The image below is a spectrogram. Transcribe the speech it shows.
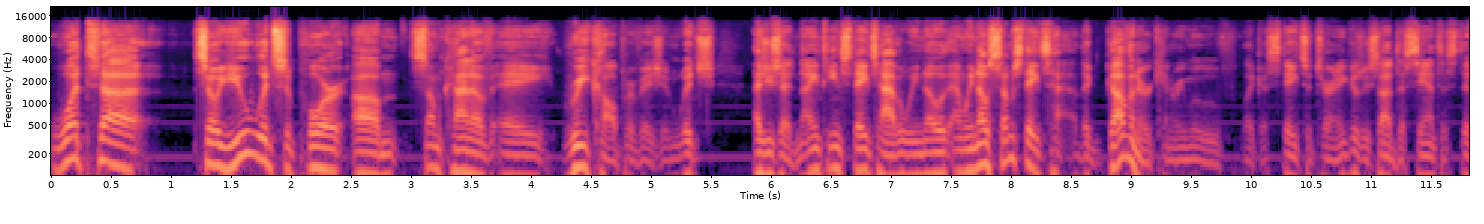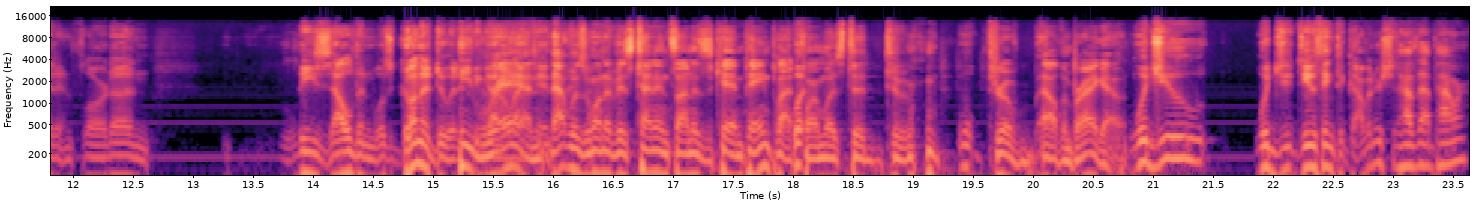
What? So you would support um, some kind of a recall provision, which, as you said, 19 states have it. We know, and we know some states ha- the governor can remove like a state's attorney because we saw DeSantis did it in Florida, and Lee Zeldin was going to do it. He if he got ran. elected. That was one of his tenants on his campaign platform was to to throw Alvin Bragg out. Would you? Would you? Do you think the governor should have that power?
